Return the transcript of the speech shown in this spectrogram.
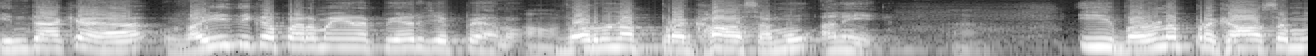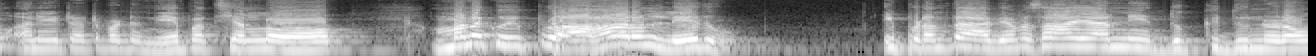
ఇందాక వైదిక పరమైన పేరు చెప్పాను. వరుణ ప్రకాశము అని. ఈ వరుణ ప్రకాశము అనేటటువంటి నేపథ్యంలో మనకు ఇప్పుడు ఆహారం లేదు. ఇప్పుడంతా వ్యవసాయాన్ని దుక్కి దున్నడం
